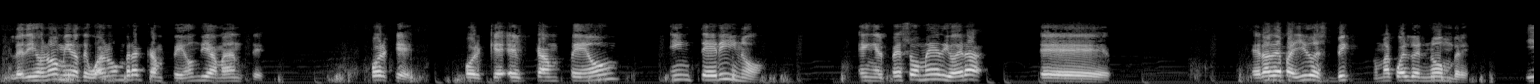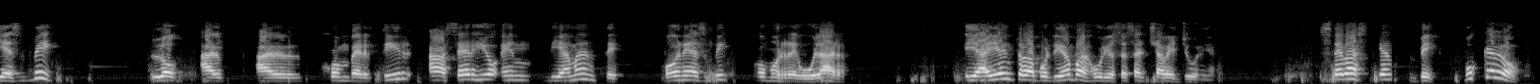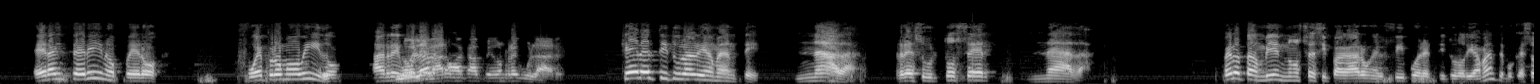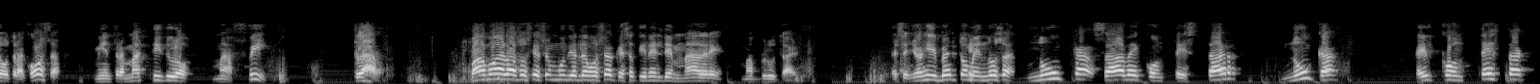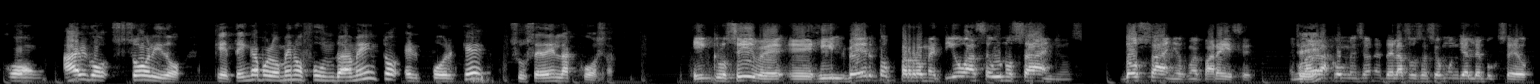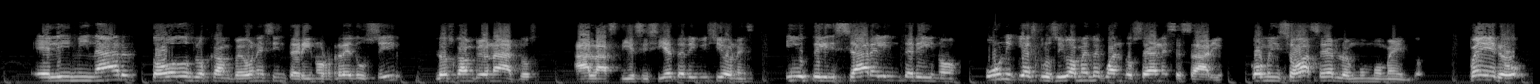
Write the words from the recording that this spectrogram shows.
le dijo, no, mira, te voy a nombrar campeón diamante. ¿Por qué? Porque el campeón interino en el peso medio era, eh, era de apellido Svick, no me acuerdo el nombre. Y Svick, lo, al, convertir a Sergio en diamante, pone a Svick como regular. Y ahí entra la oportunidad para Julio César Chávez Jr. Sebastián Vic. Búsquenlo. Era interino, pero fue promovido a regular. a campeón regular. ¿Qué era el titular de diamante? Nada. Resultó ser nada. Pero también no sé si pagaron el fee por el título diamante, porque eso es otra cosa. Mientras más títulos, más fee. Claro. Vamos a la Asociación Mundial de Boxeo, que eso tiene el desmadre más brutal. El señor Gilberto eh. Mendoza nunca sabe contestar, nunca. Él contesta con algo sólido, que tenga por lo menos fundamento el por qué suceden las cosas. Inclusive, eh, Gilberto prometió hace unos años, dos años me parece, en una de las convenciones de la Asociación Mundial de Boxeo, eliminar todos los campeones interinos, reducir los campeonatos a las 17 divisiones y utilizar el interino única y exclusivamente cuando sea necesario. Comenzó a hacerlo en un momento, pero,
